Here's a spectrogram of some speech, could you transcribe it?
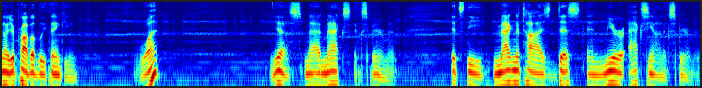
Now you're probably thinking, what? Yes, Mad Max experiment. It's the magnetized disk and mirror axion experiment.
